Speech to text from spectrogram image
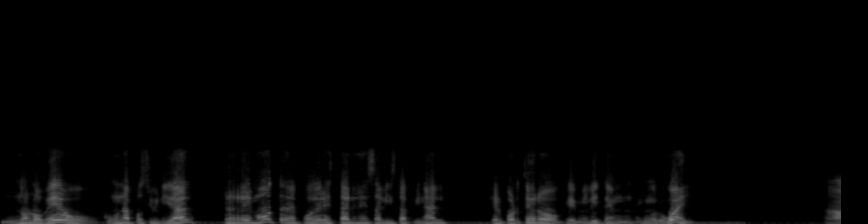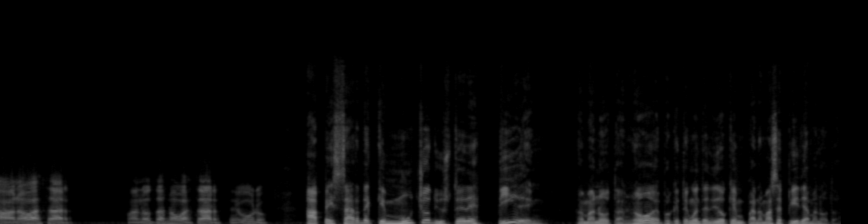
no lo veo con una posibilidad remota de poder estar en esa lista final el portero que milita en, en Uruguay. No, no va a estar. Manotas no va a estar, seguro. A pesar de que muchos de ustedes piden a Manotas, ¿no? Porque tengo entendido que en Panamá se pide a Manotas.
